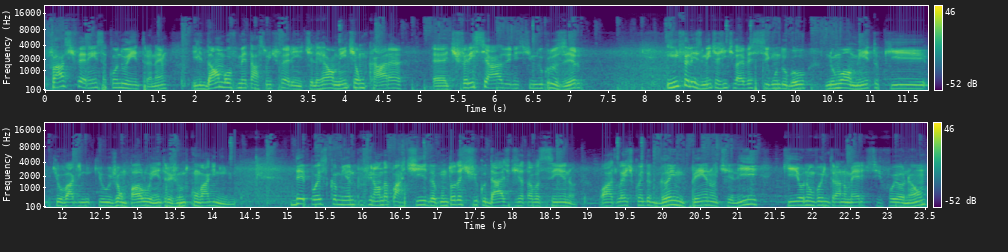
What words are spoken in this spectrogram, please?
faz diferença quando entra, né? Ele dá uma movimentação diferente, ele realmente é um cara é, diferenciado nesse time do Cruzeiro Infelizmente a gente leva esse segundo gol no momento que, que, o, Wagner, que o João Paulo entra junto com o Wagner. Depois, caminhando para o final da partida, com toda a dificuldade que já estava sendo, o Atlético ainda ganha um pênalti ali, que eu não vou entrar no mérito se foi ou não,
